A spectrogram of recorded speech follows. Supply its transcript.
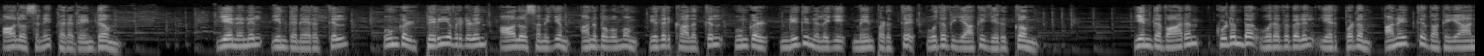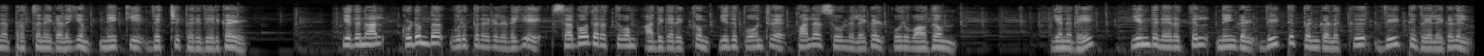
ஆலோசனை பெற வேண்டும். ஏனெனில் இந்த நேரத்தில் உங்கள் பெரியவர்களின் ஆலோசனையும் அனுபவமும் எதிர்காலத்தில் உங்கள் நிதி நிலையை மேம்படுத்த உதவியாக இருக்கும். இந்த வாரம் குடும்ப உறவுகளில் ஏற்படும் அனைத்து வகையான பிரச்சனைகளையும் நீக்கி வெற்றி பெறுவீர்கள். இதனால் குடும்ப உறுப்பினர்களிடையே சகோதரத்துவம் அதிகரிக்கும் இது போன்ற பல சூழ்நிலைகள் உருவாகும். எனவே இந்த நேரத்தில் நீங்கள் வீட்டுப் பெண்களுக்கு வீட்டு வேலைகளில்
